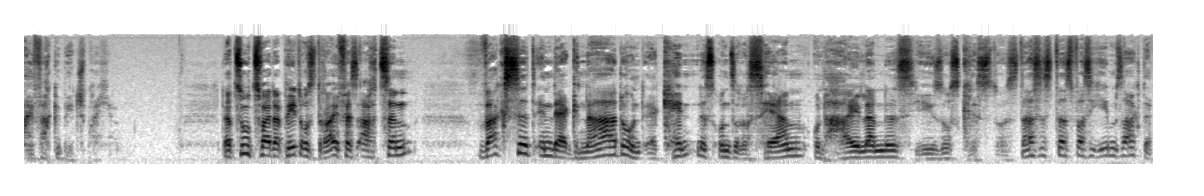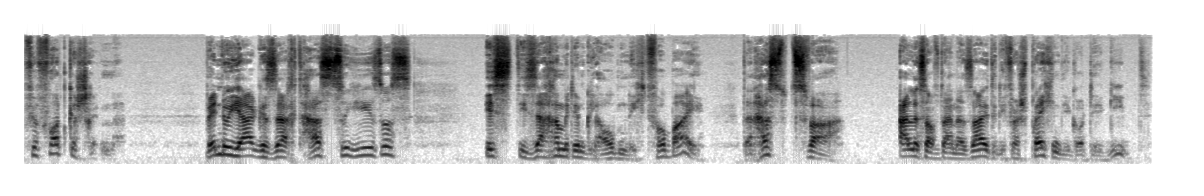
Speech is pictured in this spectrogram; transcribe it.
Einfach Gebet sprechen. Dazu 2. Petrus 3, Vers 18. Wachset in der Gnade und Erkenntnis unseres Herrn und Heilandes Jesus Christus. Das ist das, was ich eben sagte, für Fortgeschrittene. Wenn du ja gesagt hast zu Jesus, ist die Sache mit dem Glauben nicht vorbei. Dann hast du zwar alles auf deiner Seite, die Versprechen, die Gott dir gibt,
